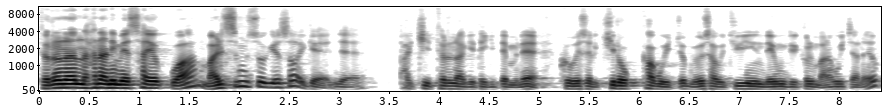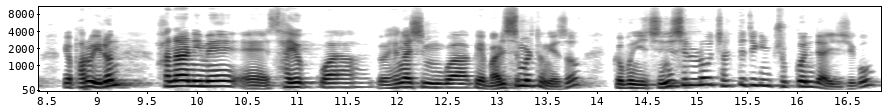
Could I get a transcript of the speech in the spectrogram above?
드러난 하나님의 사역과 말씀 속에서 이게 이제 밝히 드러나게 되기 때문에 그것을 기록하고 있죠. 묘사하고 뒤에 있는 내용들이 그걸 말하고 있잖아요. 그러니까 바로 이런 하나님의 사역과 그 행하심과 그의 말씀을 통해서 그분이 진실로 절대적인 주권자이시고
